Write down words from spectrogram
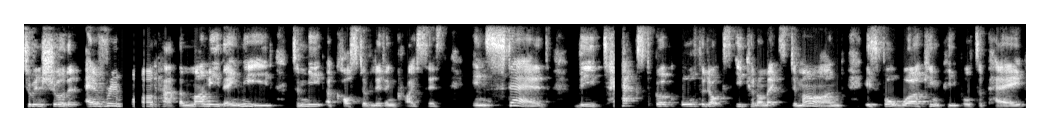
to ensure that everyone had the money they need to meet a cost of living crisis. Instead, the textbook orthodox economics demand is for working people to pay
